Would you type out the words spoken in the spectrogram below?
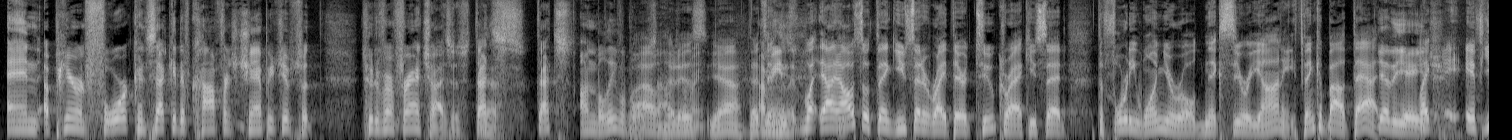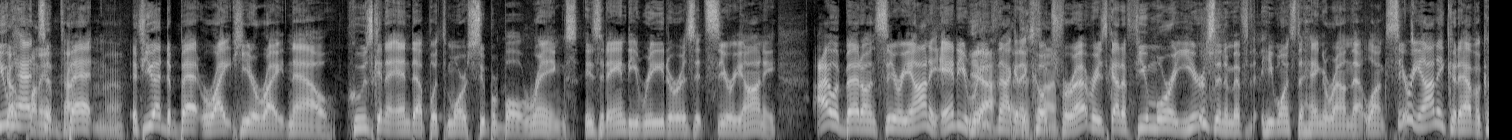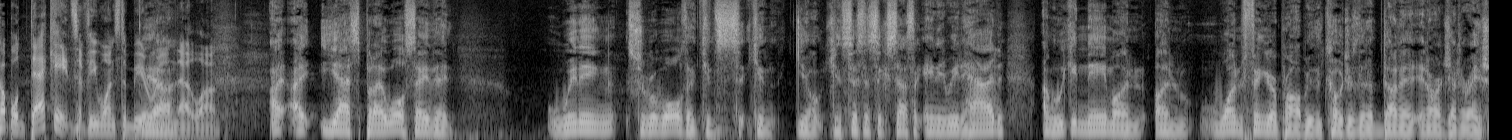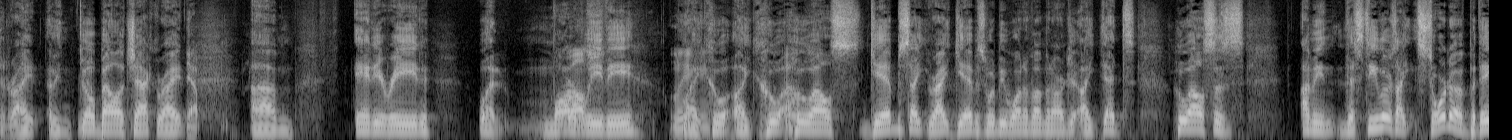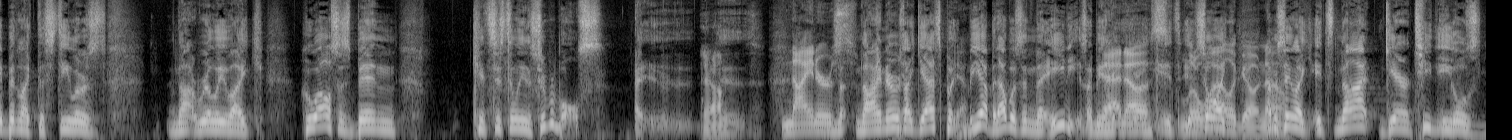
and appear in four consecutive conference championships with two different franchises. That's Yes. that's unbelievable. Wow, sounds that to is, me. yeah. That's I mean, But I also think you said it right there too, Crack. You said the 41 year old Nick Sirianni. Think about that. Yeah, the age. Like if you had to bet, yeah. if you had to bet right here, right now, who's going to end up with more Super Bowl rings? Is it Andy Reid or is it Sirianni? I would bet on Sirianni. Andy Reid's Yeah, not going to coach time. forever. He's got a few more years in him if he wants to hang around that long. Sirianni could have a couple decades if he wants to be around that long. I, I yes, but I will say that winning Super Bowls and can can you know consistent success like Andy Reid had, I mean, we can name on on one finger probably the coaches that have done it in our generation, right? I mean, Bill Belichick, right? Yep. Um, Andy Reid, what Marv else? Levy, Levy. like who like who who else? Gibbs, like right? Gibbs would be one of them in our like that's who else is. I mean, the Steelers, like sort of, but they've been like the Steelers, not really like who else has been consistently in Super Bowls. Yeah. Uh, Niners. Niners, I guess, but Yeah. but yeah, but that was in the '80s. I mean, Yeah, I know. it- It's a little while ago now. I'm saying like it's not guaranteed the Eagles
